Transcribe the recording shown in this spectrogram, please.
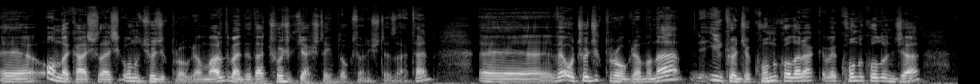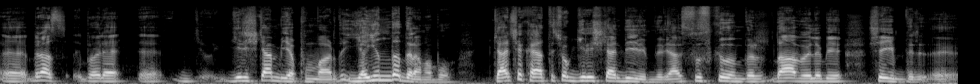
E, onunla karşılaştık. Onun çocuk programı vardı. Ben de daha çocuk yaştayım 93'te zaten. E, ve o çocuk programına ilk önce konuk olarak ve konuk olunca e, biraz böyle e, girişken bir yapım vardı. Yayındadır ama bu gerçek hayatta çok girişken değilimdir. Yani suskunumdur. Daha böyle bir şeyimdir. E,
